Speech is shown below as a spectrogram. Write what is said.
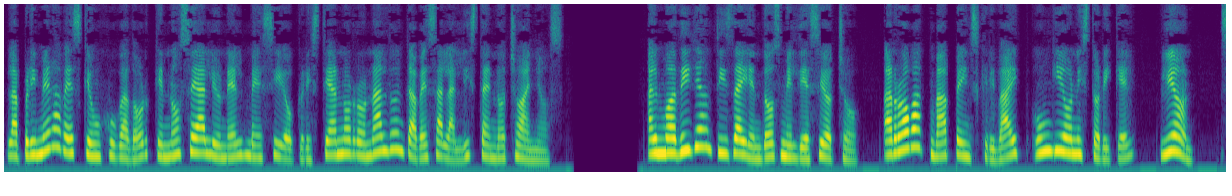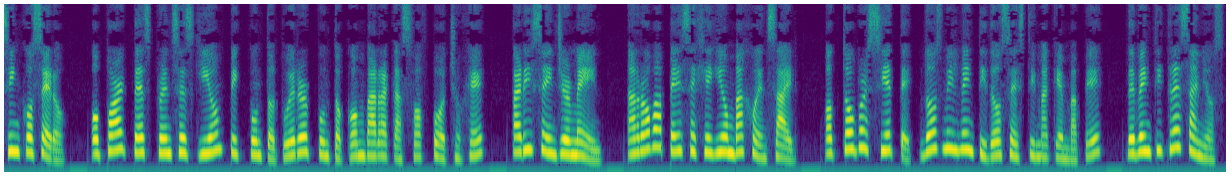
la primera vez que un jugador que no sea Lionel Messi o Cristiano Ronaldo encabeza la lista en ocho años. Almohadilla Antisday en 2018, arroba Mbappé inscribait un guion historique, Lyon, 5-0, o part des princes-pic.twitter.com barra 8G, Paris Saint Germain, arroba PSG-inside, October 7, 2022 se estima que Mbappé, de 23 años,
